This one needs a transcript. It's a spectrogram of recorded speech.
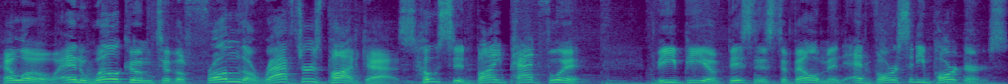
Hello, and welcome to the From the Rafters podcast, hosted by Pat Flynn, VP of Business Development at Varsity Partners.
